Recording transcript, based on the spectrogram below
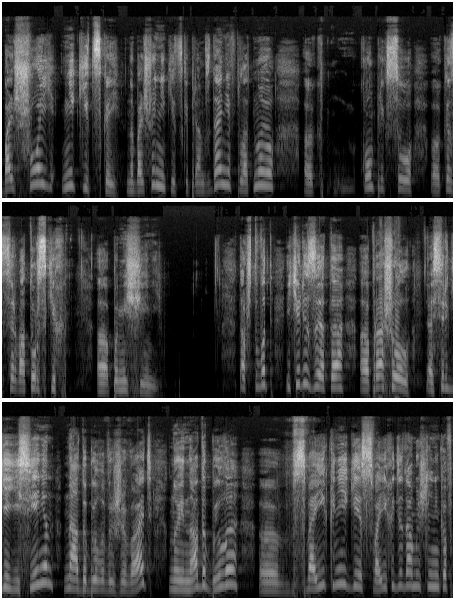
Большой Никитской, на Большой Никитской прям здании вплотную э, к комплексу э, консерваторских э, помещений. Так что вот и через это прошел Сергей Есенин. Надо было выживать, но и надо было свои книги, своих единомышленников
